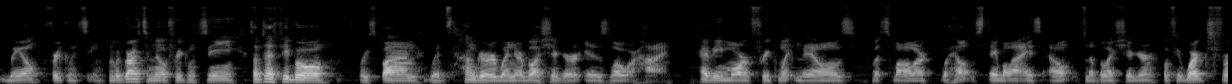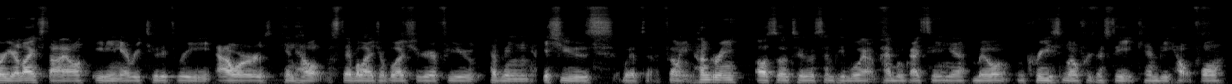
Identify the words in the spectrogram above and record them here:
meal frequency. In regards to meal frequency, sometimes people respond with hunger when their blood sugar is low or high having more frequent meals but smaller will help stabilize out the blood sugar. If it works for your lifestyle, eating every two to three hours can help stabilize your blood sugar if you're having issues with feeling hungry. Also, to some people have hypoglycemia, meal increased meal frequency can be helpful.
